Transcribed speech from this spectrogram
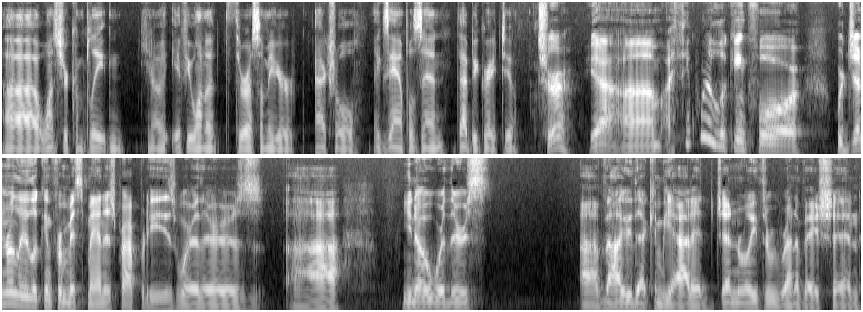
uh, once you're complete. And you know, if you want to throw some of your actual examples in, that'd be great too. Sure. Yeah. Um, I think we're looking for, we're generally looking for mismanaged properties where there's, uh, you know, where there's uh, value that can be added generally through renovation,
